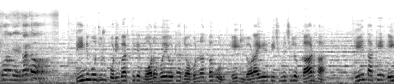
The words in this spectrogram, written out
জল। দিয়ে তাই তো? দিনমজুর পরিবার থেকে বড় হয়ে ওঠা জগন্নাথবাবুর এই লড়াইয়ের পিছনে ছিল কার হাত? কে তাকে এই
